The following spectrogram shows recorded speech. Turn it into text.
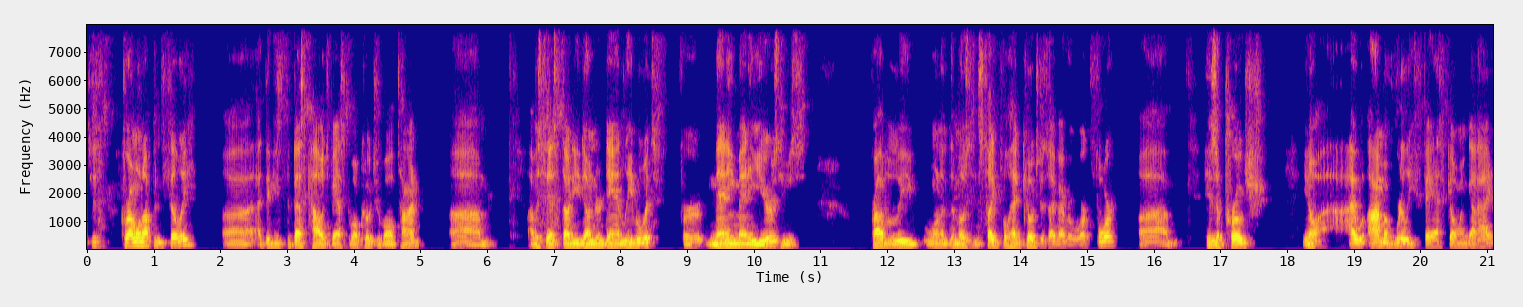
just growing up in Philly, uh, I think he's the best college basketball coach of all time. Um, obviously I studied under Dan Leibovitz for many, many years. He was probably one of the most insightful head coaches I've ever worked for. Um, his approach, you know, I, I'm a really fast going guy.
